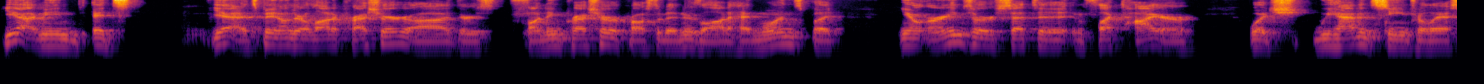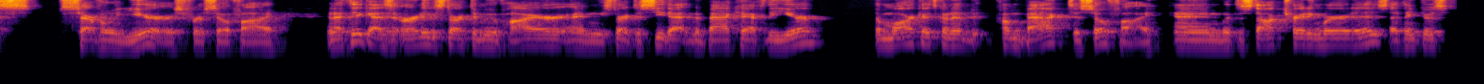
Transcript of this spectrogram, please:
Yeah, I mean, it's yeah, it's been under a lot of pressure. Uh, there's funding pressure across the vendors, a lot of headwinds, but you know, earnings are set to inflect higher, which we haven't seen for the last several years for SoFi. And I think as earnings start to move higher and we start to see that in the back half of the year, the market's going to come back to SoFi. And with the stock trading where it is, I think there's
